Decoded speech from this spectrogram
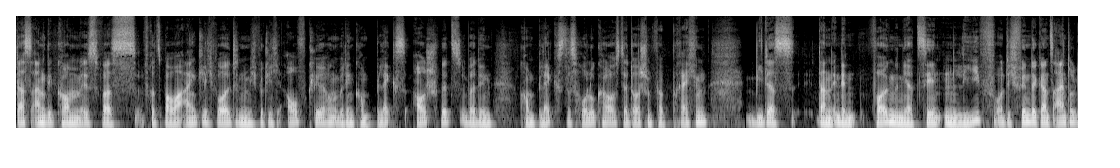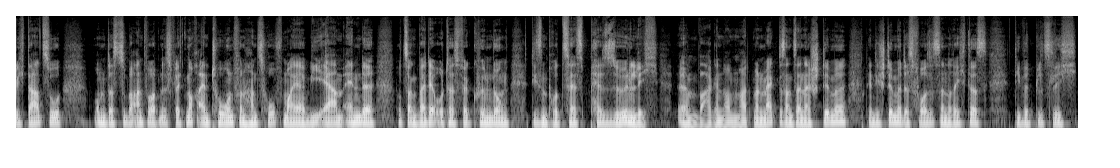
das angekommen ist, was Fritz Bauer eigentlich wollte, nämlich wirklich Aufklärung über den Komplex Auschwitz, über den Komplex des Holocaust, der deutschen Verbrechen, wie das dann in den folgenden Jahrzehnten lief. Und ich finde ganz eindrücklich dazu, um das zu beantworten, ist vielleicht noch ein Ton von Hans Hofmeier, wie er am Ende sozusagen bei der Urteilsverkündung diesen Prozess persönlich ähm, wahrgenommen hat. Man merkt es an seiner Stimme, denn die Stimme des Vorsitzenden Richters, die wird plötzlich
